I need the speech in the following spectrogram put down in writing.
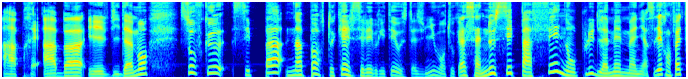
après ABBA évidemment, sauf que c'est pas n'importe quelle célébrité aux États-Unis ou en tout cas ça ne s'est pas fait non plus de la même manière. C'est-à-dire qu'en fait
